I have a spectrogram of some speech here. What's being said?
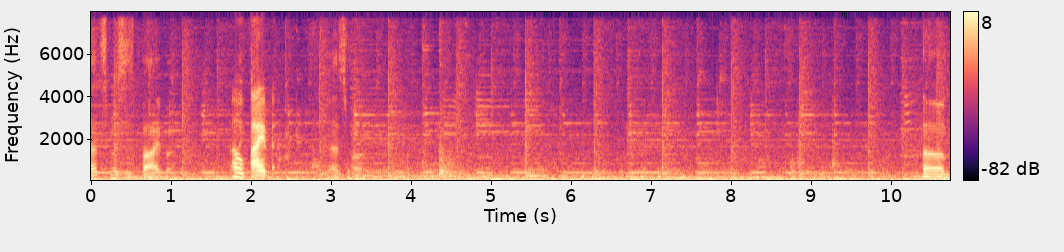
That's Mrs. Biber. Oh, bye. That's fine. Um,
